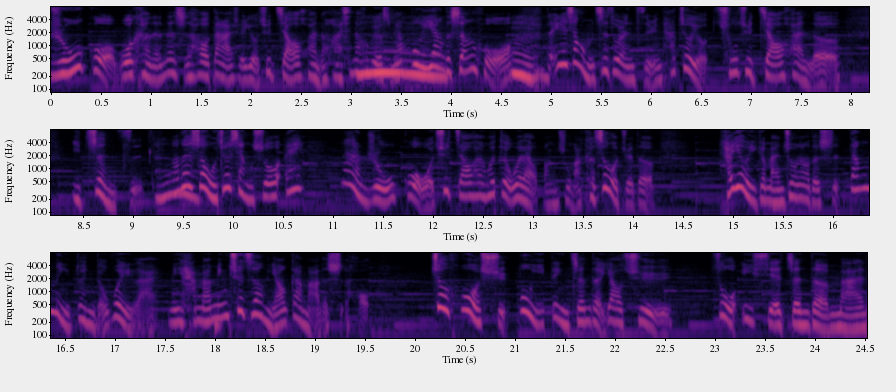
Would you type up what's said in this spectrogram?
如果我可能那时候大学有去交换的话，现在会不会有什么样不一样的生活？嗯，对，因为像我们制作人紫云，他就有出去交换了一阵子，然后那时候我就想说，哎，那如果我去交换，会对我未来有帮助吗？可是我觉得。还有一个蛮重要的是，当你对你的未来你还蛮明确知道你要干嘛的时候，就或许不一定真的要去做一些真的蛮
